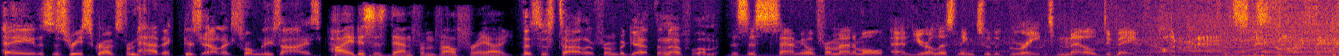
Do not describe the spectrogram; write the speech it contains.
Hey, this is Reese Scruggs from Havoc. This is Alex from Lisa Eyes. Hi, this is Dan from Valfreya. This is Tyler from Begat the Nephilim. This is Samuel from Animal, and you're listening to the Great Metal Debate Podcast.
